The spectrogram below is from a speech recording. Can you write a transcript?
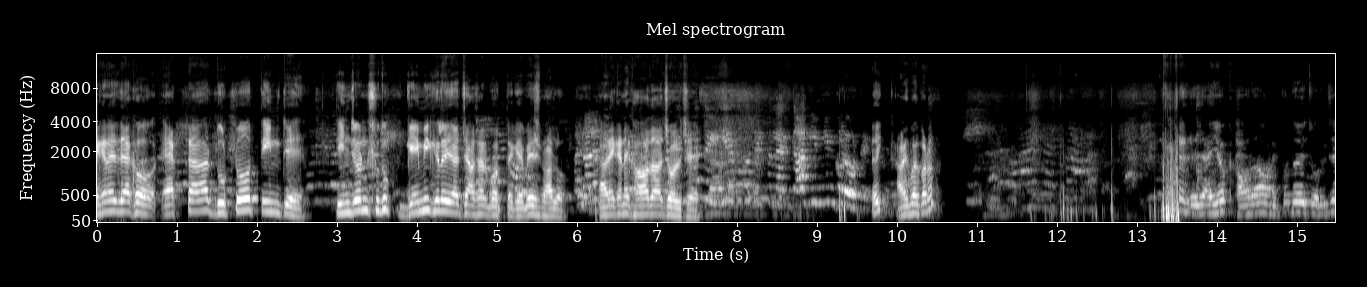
এখানে দেখো একটা দুটো তিনটে। তিনজন শুধু গেমই খেলে যাচ্ছে আসার পর থেকে বেশ ভালো। আর এখানে খাওয়া দাওয়া চলছে। এই আরেকবার করো। যাই হোক খাওয়া দাওয়া অনেকক্ষণ ধরে চলছে।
